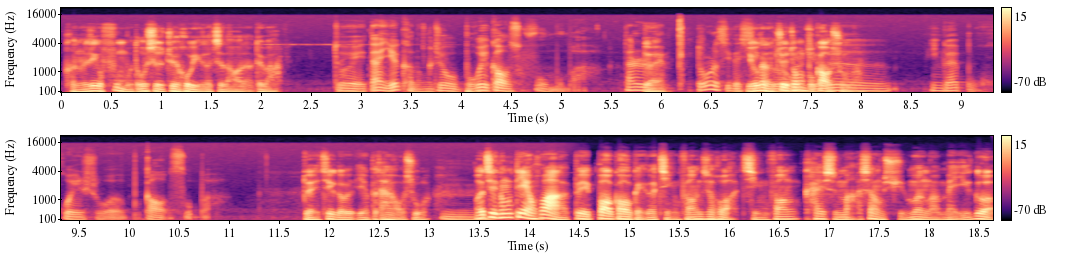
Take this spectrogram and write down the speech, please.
可能这个父母都是最后一个知道的，对吧？对，但也可能就不会告诉父母吧。但是对 Dorothy 的有可能最终不告诉应该不会说不告诉吧。对，这个也不太好说。嗯，而这通电话被报告给了警方之后啊，警方开始马上询问了每一个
